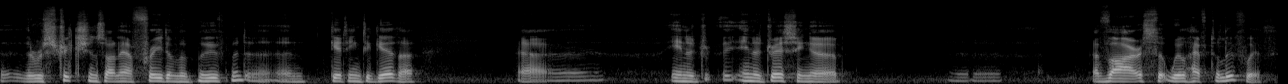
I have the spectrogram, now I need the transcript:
the restrictions on our freedom of movement and getting together uh, in, ad- in addressing a, a virus that we'll have to live with.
